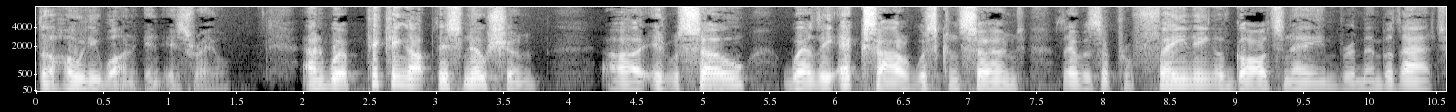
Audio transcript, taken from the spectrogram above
the Holy One in Israel. And we're picking up this notion. Uh, it was so where the exile was concerned. There was a profaning of God's name. Remember that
